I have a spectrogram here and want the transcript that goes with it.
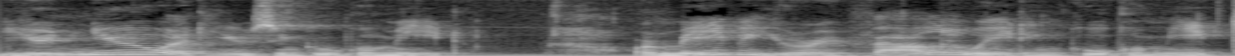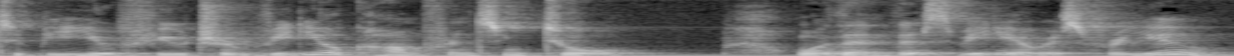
You're new at using Google Meet, or maybe you're evaluating Google Meet to be your future video conferencing tool. Well, then this video is for you.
